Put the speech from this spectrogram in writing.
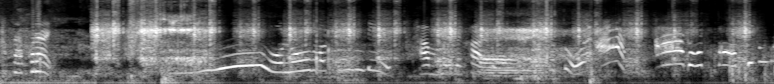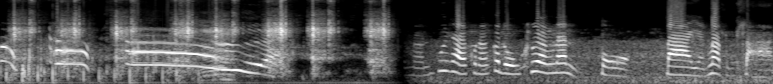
ทำตามก็ได้โอ้โหลุงเอาจริงดิทำไม่ไปขาดเลยสวยอ้าอ้าโดนตอบไปด้วย นั้นผู้ชายคนนั้นก็โดนเครื่องนั่นตอกตายอย่างน่าสงสาร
